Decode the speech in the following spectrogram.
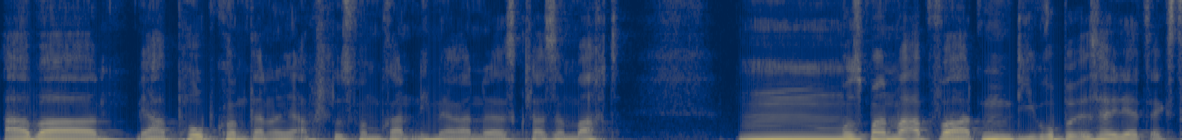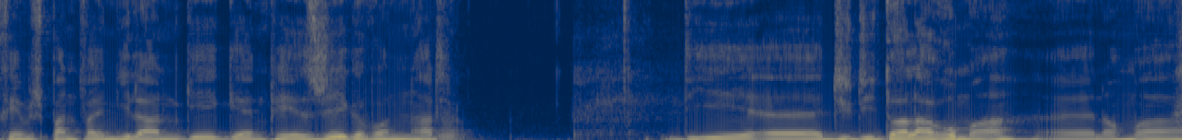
Aber ja, Pope kommt dann an den Abschluss von Brandt nicht mehr ran, der das klasse macht. Mm, muss man mal abwarten. Die Gruppe ist halt jetzt extrem spannend, weil Milan gegen PSG gewonnen hat. Ja. Die äh, Gigi Dollarumma äh, nochmal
